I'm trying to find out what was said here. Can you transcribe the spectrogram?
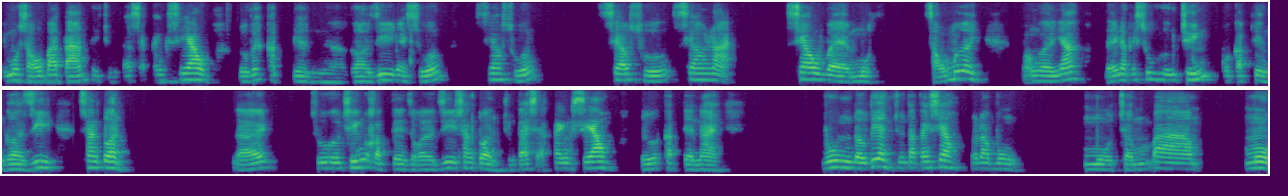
đến 1638 thì chúng ta sẽ canh sell đối với cặp tiền ờ, GJ này xuống, sell xuống, sell xuống, sell lại, sell về 160 mọi người nhá. Đấy là cái xu hướng chính của cặp tiền GJ sang tuần. Đấy, xu hướng chính của cặp tiền rồi GJ sang tuần chúng ta sẽ canh sell đối với cặp tiền này. Vùng đầu tiên chúng ta canh sell đó là vùng 1.31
